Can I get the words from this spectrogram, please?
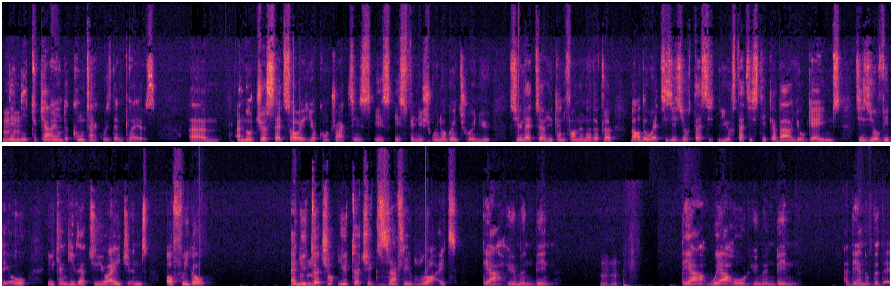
They need to carry on the contact with them players um, and not just said, sorry, your contract is, is, is finished. We're not going to renew. See you later. You can find another club. By the way, this is your, stati- your statistic about your games. This is your video. You can give that to your agent. Off we go. And you touch on, you touch exactly right. They are human being. They are we are all human being. at the end of the day.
